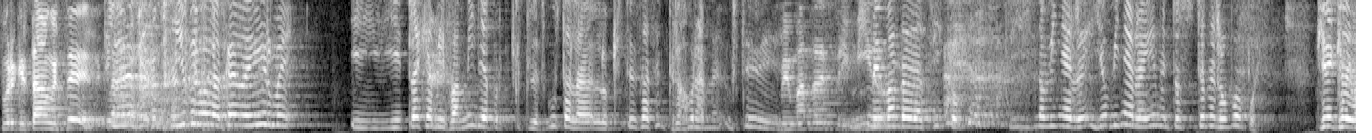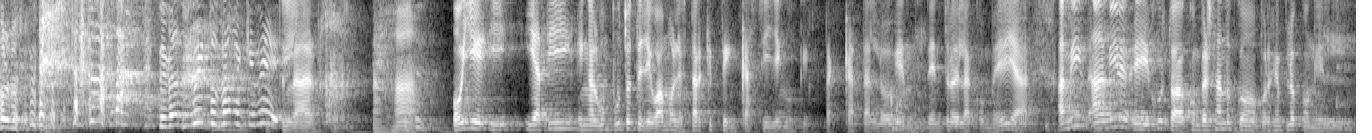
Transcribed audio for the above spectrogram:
Porque estaban ustedes, Sí, yo vengo acá a reírme y, y traje a mi familia porque les gusta la- lo que ustedes hacen, pero ahora me- usted Me manda deprimido. me manda así, como, sí, no vine a reír, yo vine a reírme, entonces usted me robó, pues. Tiene que devolverme. ¿Te das cuenta? ¿Sabe qué ve? Claro. Ajá. Oye, ¿y, y a ti en algún punto te llegó a molestar que te encasillen o que te cataloguen dentro de la comedia? A mí, a mí eh, justo ah, conversando con, por ejemplo, con el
